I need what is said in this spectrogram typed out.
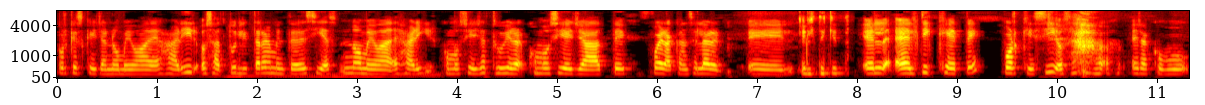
porque es que ella no me va a dejar ir. O sea, tú literalmente decías, no me va a dejar ir, como si ella tuviera, como si ella te fuera a cancelar el, el, ticket. el, el tiquete, porque sí, o sea, era como...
